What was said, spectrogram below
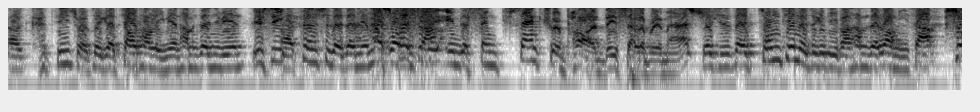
呃 Cathedral 这个教堂里面，他们在那边 You see, 啊、正式的在那边卖望弥撒， Especially in the sanct- sanctuary part, they celebrate mass. 尤其是在中间的这个地方，他们在望弥撒。 So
